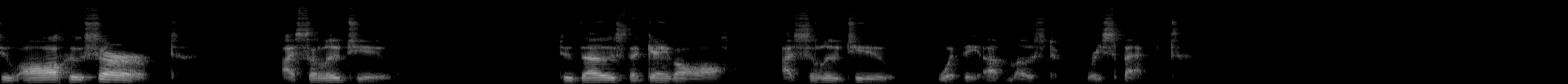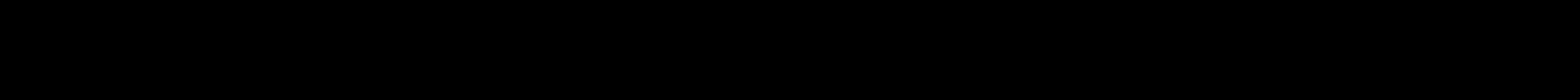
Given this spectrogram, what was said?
To all who served, I salute you. To those that gave all, I salute you with the utmost respect.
